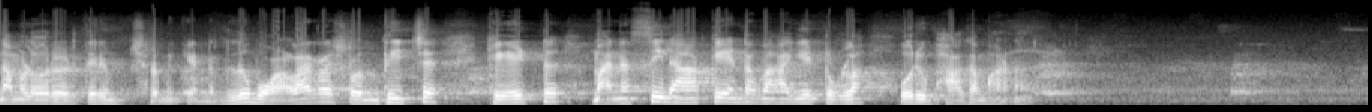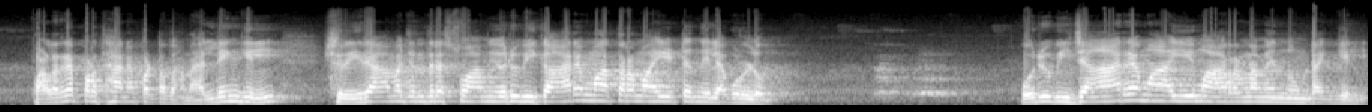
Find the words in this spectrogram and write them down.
നമ്മൾ ഓരോരുത്തരും ശ്രമിക്കേണ്ടത്. ഇത് വളരെ ശ്രദ്ധിച്ച് കേട്ട് മനസ്സിലാക്കേണ്ടതായിട്ടുള്ള ഒരു ഭാഗമാണ്. വളരെ പ്രധാനപ്പെട്ടതാണ്. അല്ലെങ്കിൽ ശ്രീരാമചന്ദ്രസ്വാമി ഒരു വികാരം മാത്രമായിട്ട് നിലകൊള്ളും. ഒരു വിചാരമായി മാറണമെന്നുണ്ടെങ്കിൽ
